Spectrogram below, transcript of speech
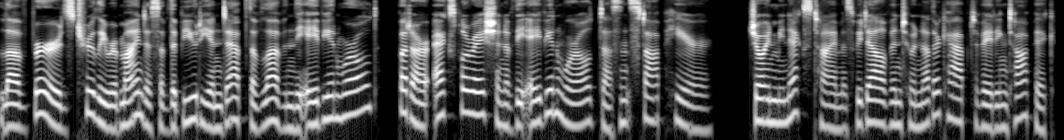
love birds truly remind us of the beauty and depth of love in the avian world, but our exploration of the avian world doesn't stop here. Join me next time as we delve into another captivating topic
